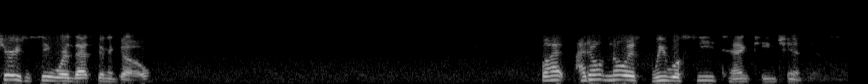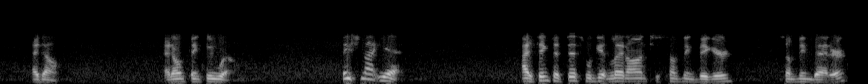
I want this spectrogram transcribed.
curious to see where that's going to go. But I don't know if we will see tag team champions. I don't. I don't think we will. At least not yet. I think that this will get led on to something bigger something better?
